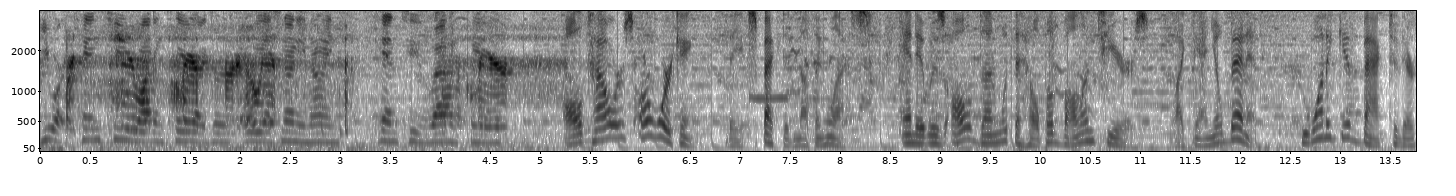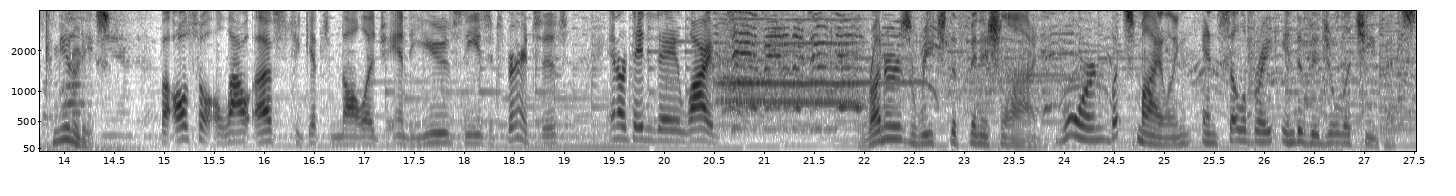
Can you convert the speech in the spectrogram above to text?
You are 10-2 loud and clear. I heard OES 99, 10-2 loud and clear. All towers are working. They expected nothing less. And it was all done with the help of volunteers like Daniel Bennett, who want to give back to their communities. But also allow us to get some knowledge and to use these experiences in our day-to-day -day lives. Runners reach the finish line, worn but smiling, and celebrate individual achievements.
